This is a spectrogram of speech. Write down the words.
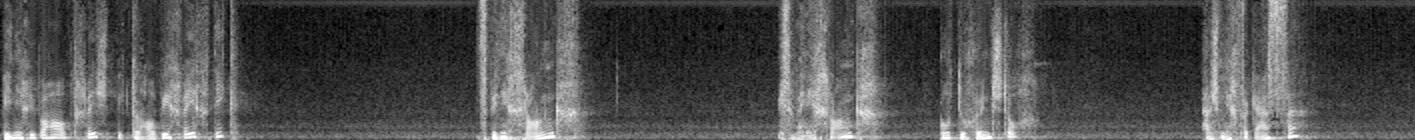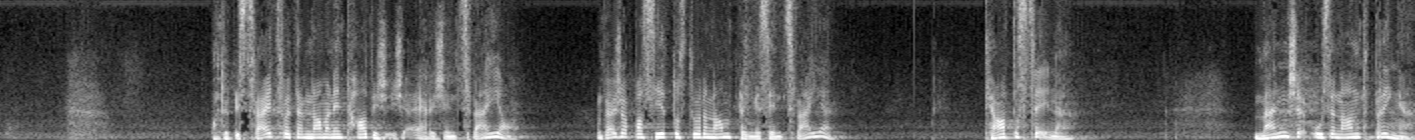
Bin ich überhaupt Christ? Glaube ich richtig? Jetzt bin ich krank. Wieso bin ich krank? Gott, du könntest doch. Hast du mich vergessen? Und etwas Zweites, was diesem Namen enthalten ist, ist, er ist in Zweier. Und weißt du, was passiert, das Durcheinanderbringen? Es sind Zweie. Theaterszene. Menschen auseinanderbringen.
